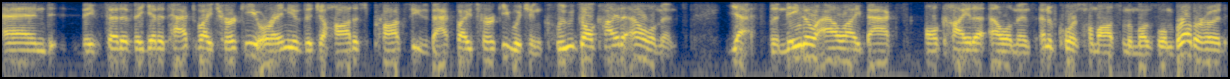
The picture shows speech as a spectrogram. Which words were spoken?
And they've said if they get attacked by Turkey or any of the jihadist proxies backed by Turkey, which includes Al Qaeda elements, yes, the NATO ally backs Al Qaeda elements, and of course Hamas and the Muslim Brotherhood,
